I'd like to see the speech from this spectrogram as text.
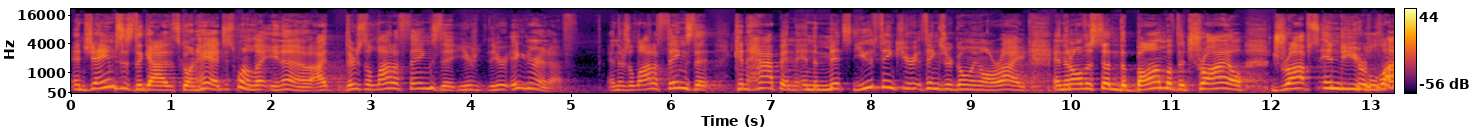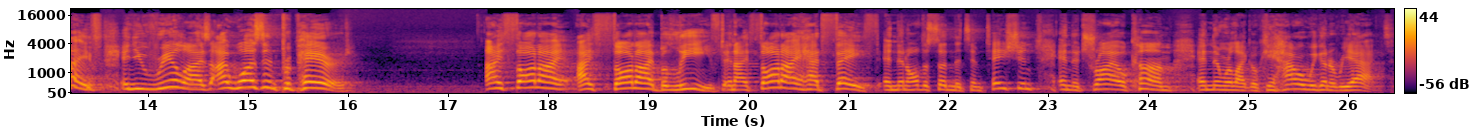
and James is the guy that's going, Hey, I just want to let you know, I, there's a lot of things that you're, you're ignorant of. And there's a lot of things that can happen in the midst. You think your things are going all right, and then all of a sudden the bomb of the trial drops into your life, and you realize, I wasn't prepared. I thought I, I thought I believed and I thought I had faith. And then all of a sudden the temptation and the trial come. And then we're like, okay, how are we going to react?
